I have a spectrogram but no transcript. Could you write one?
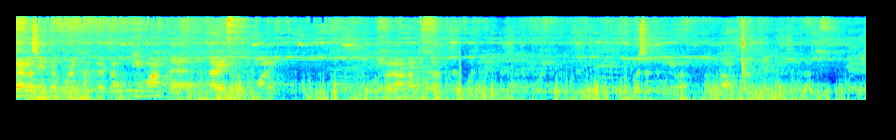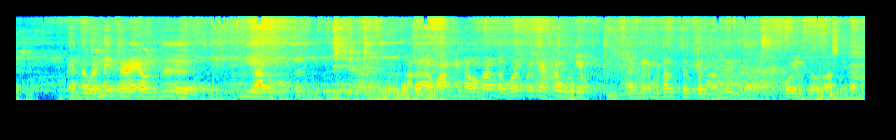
வேலை செய்த உழைப்புக்கேற்ற ஊதியமாக அந்த தழைகள் வந்து மாறி இந்த முனிவரான முதல் திருப்பதி வந்து இந்த கோயிலுக்கு வந்து விபசத்து முனிவர் அவர் தான் முதல் திருப்பதி செய்கிறார். அப்படி அந்த வெண்ணெய் தழையை வந்து கூலியாக கொடுத்து அதை வாங்கினவங்க அந்த உழைப்பிற்கேற்ற ஊதியம். அதுமாரி முதல் திருப்பணி வந்து கோயிலுக்கு வரலாம் செய்கிறாங்க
